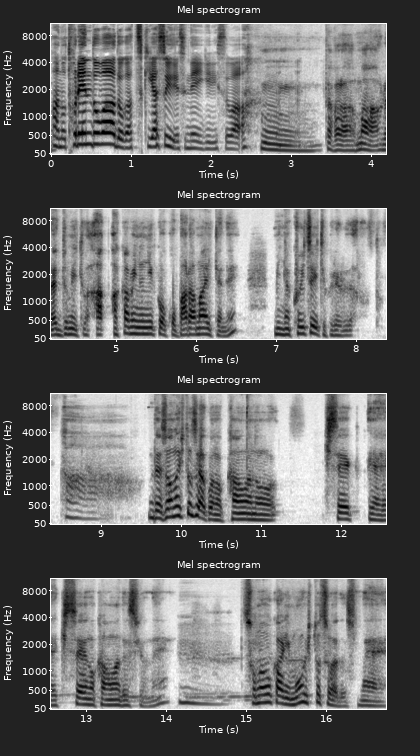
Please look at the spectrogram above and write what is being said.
あのトレンドワードがつきやすいですねイギリスは。うん、だからまあレッドミートあ赤身の肉をこうばらまいてねみんな食いついてくれるだろうと。はあ、でその一つがこの緩和の規制、えー規制の緩和ですよね。うん、その他にもう一つはですね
